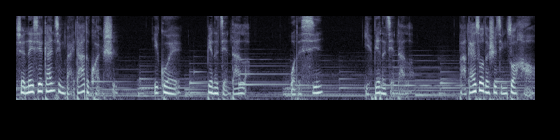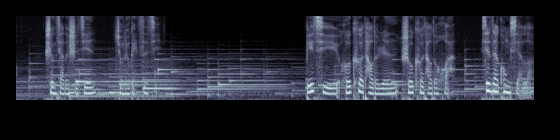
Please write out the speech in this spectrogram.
选那些干净百搭的款式，衣柜变得简单了，我的心也变得简单了。把该做的事情做好，剩下的时间就留给自己。比起和客套的人说客套的话，现在空闲了，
